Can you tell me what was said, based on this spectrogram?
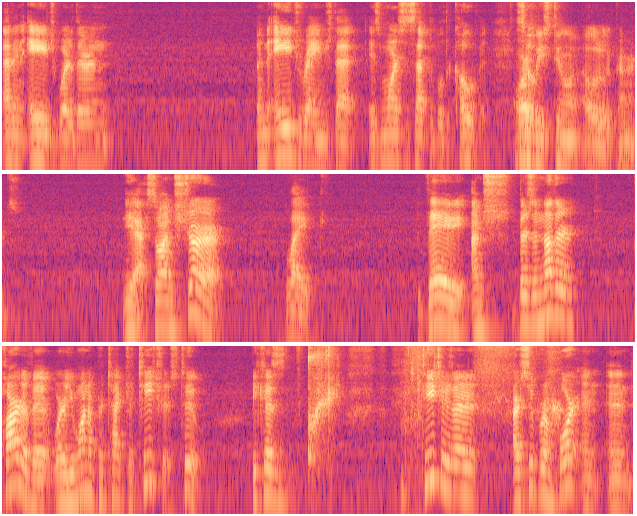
at an age where they're in an age range that is more susceptible to COVID. Or So- at least dealing elderly parents. Yeah, so I'm sure, like, they, I'm sh- there's another part of it where you want to protect your teachers too, because teachers are are super important and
